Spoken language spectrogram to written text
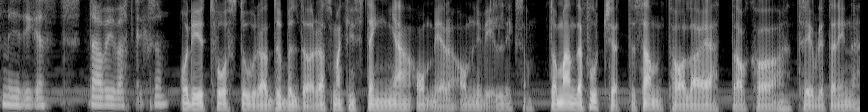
Smidigast. Där har vi varit liksom. Och det är två stora dubbeldörrar som man kan ju stänga om er om ni vill. Liksom. De andra fortsätter samtala, äta och ha trevligt där inne.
